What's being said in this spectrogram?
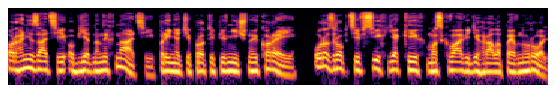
Організації Об'єднаних Націй, прийняті проти Північної Кореї, у розробці всіх яких Москва відіграла певну роль.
